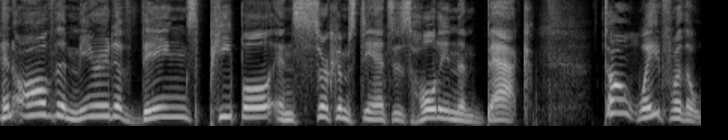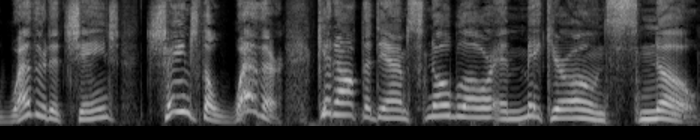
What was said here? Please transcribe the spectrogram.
and all the myriad of things, people, and circumstances holding them back. Don't wait for the weather to change. Change the weather. Get out the damn snowblower and make your own snow.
